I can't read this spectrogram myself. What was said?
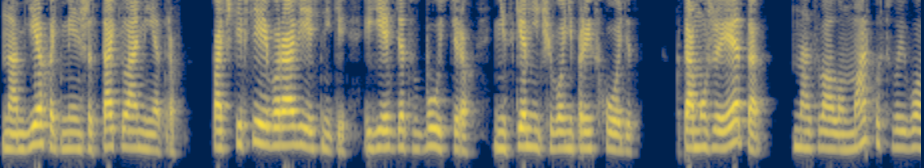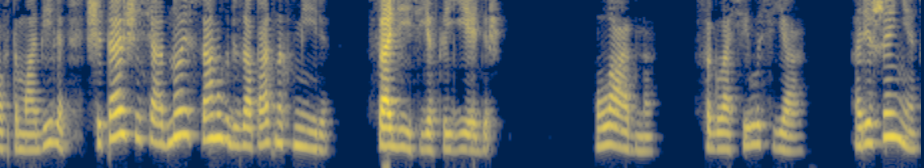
«Нам ехать меньше ста километров. Почти все его ровесники ездят в бустерах, ни с кем ничего не происходит. К тому же это...» — назвал он марку своего автомобиля, считающийся одной из самых безопасных в мире. «Садись, если едешь». «Ладно», согласилась я. Решение,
